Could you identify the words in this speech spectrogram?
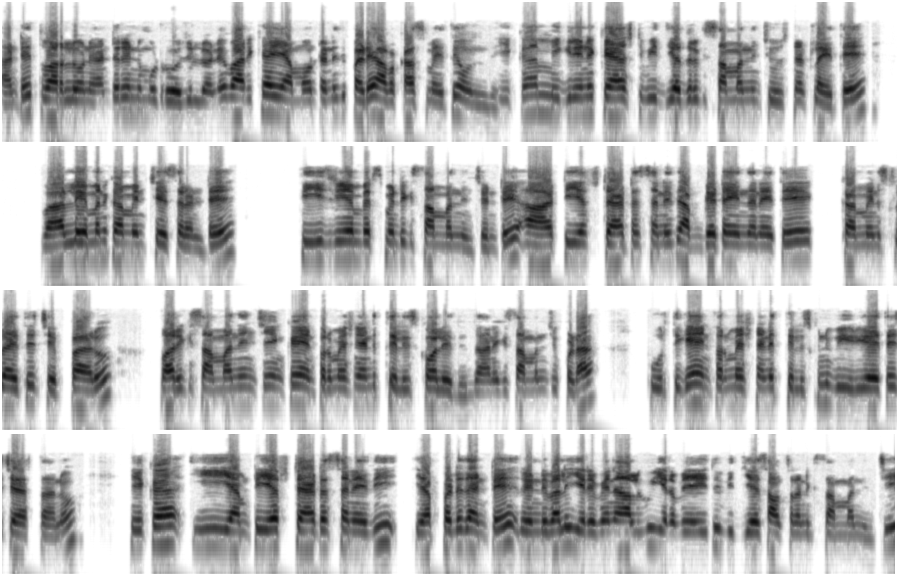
అంటే త్వరలోనే అంటే రెండు మూడు రోజుల్లోనే వారికి ఆ అమౌంట్ అనేది పడే అవకాశం అయితే ఉంది. ఇక మిగిలిన క్యాస్ట్ విద్యార్థులకు సంబంధించి చూసినట్లయితే వాళ్ళు ఏమని కమెంట్ చేశారంటే ఫీజు రియంబర్స్మెంట్కి సంబంధించి అంటే ఆర్టీఎఫ్ స్టేటస్ అనేది అప్డేట్ అయిందని అయితే కమెంట్స్లో అయితే చెప్పారు. వారికి సంబంధించి ఇంకా ఇన్ఫర్మేషన్ అనేది తెలుసుకోలేదు. దానికి సంబంధించి కూడా పూర్తిగా ఇన్ఫర్మేషన్ అనేది తెలుసుకుని వీడియో అయితే చేస్తాను. ఇక ఈ ఎంటీఎఫ్ స్టేటస్ అనేది ఎప్పటిదంటే రెండు వేల ఇరవై నాలుగు ఇరవై ఐదు విద్యా సంవత్సరానికి సంబంధించి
